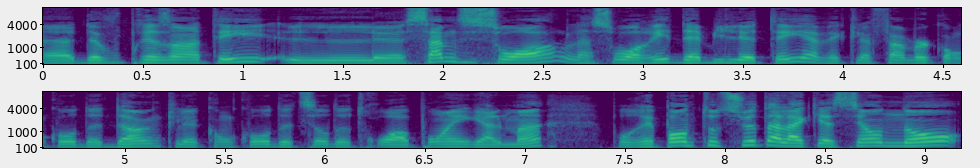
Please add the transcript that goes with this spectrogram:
euh, de vous présenter le samedi soir, la soirée d'habileté avec le fameux concours de dunk, le concours de tir de trois points également. Pour répondre tout de suite à la question, non,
